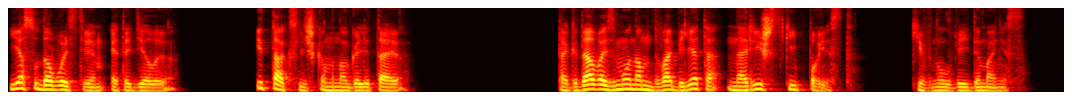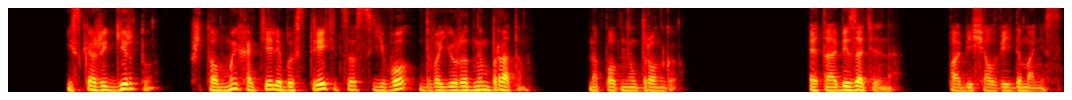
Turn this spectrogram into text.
я с удовольствием это делаю. И так слишком много летаю. Тогда возьму нам два билета на рижский поезд, кивнул Вейдеманис. И скажи Гирту, что мы хотели бы встретиться с его двоюродным братом», — напомнил Дронго. «Это обязательно», — пообещал Вейдеманис.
